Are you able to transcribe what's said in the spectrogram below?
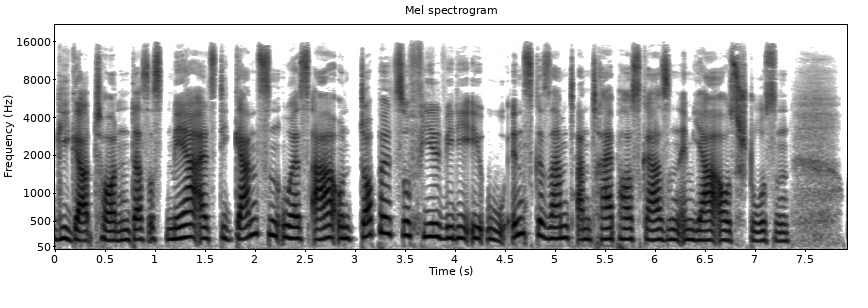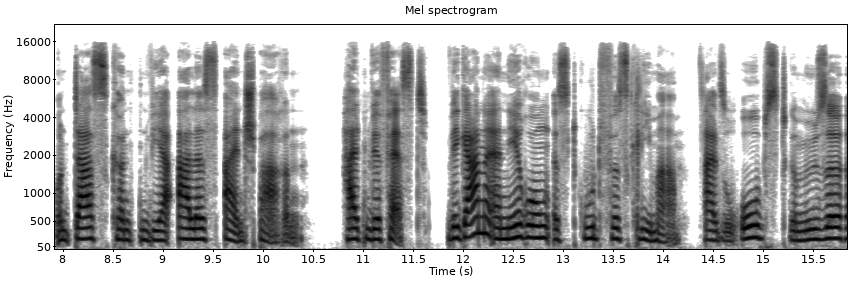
Gigatonnen, das ist mehr als die ganzen USA und doppelt so viel wie die EU insgesamt an Treibhausgasen im Jahr ausstoßen. Und das könnten wir alles einsparen. Halten wir fest, vegane Ernährung ist gut fürs Klima. Also Obst, Gemüse,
